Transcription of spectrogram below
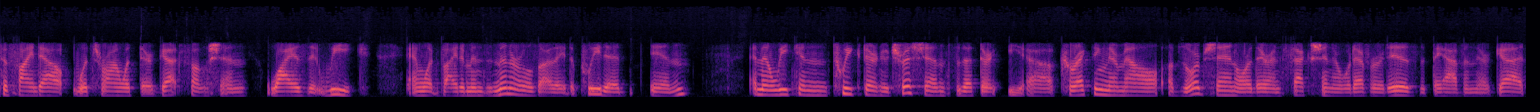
to find out what's wrong with their gut function, why is it weak, and what vitamins and minerals are they depleted in. And then we can tweak their nutrition so that they're uh, correcting their malabsorption or their infection or whatever it is that they have in their gut.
